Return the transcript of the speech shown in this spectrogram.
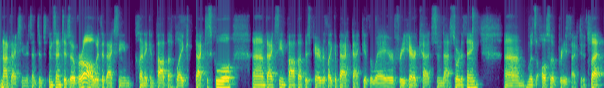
not vaccine incentives, incentives overall with a vaccine clinic and pop up, like back to school um, vaccine pop up is paired with like a backpack giveaway or free haircuts and that sort of thing. Um, was also pretty effective. But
